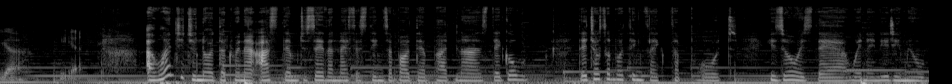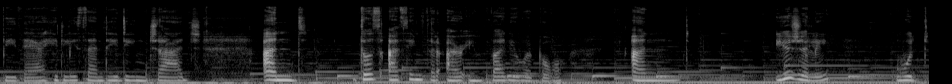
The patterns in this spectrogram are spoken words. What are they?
yeah, yeah. I want you to know that when I ask them to say the nicest things about their partners, they go, they talk about things like support. He's always there. When I need him, he will be there. He listened. He didn't judge, and those are things that are invaluable, and usually would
